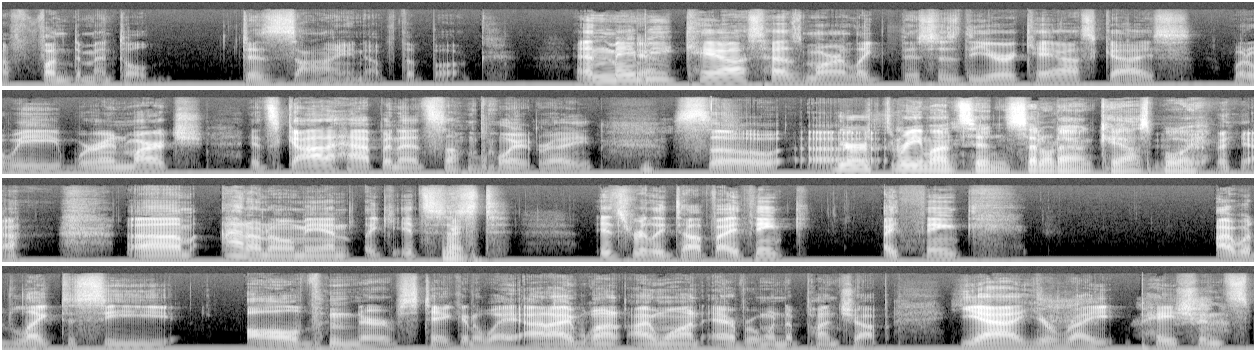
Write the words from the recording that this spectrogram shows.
a fundamental design of the book, and maybe chaos has more. Like this is the year of chaos, guys. What are we? We're in March. It's got to happen at some point, right? So uh, You're three months in, settle down, Chaos Boy. yeah. Um, I don't know, man. Like it's Right. just it's really tough. I think I think I would like to see all the nerves taken away, and I want I want everyone to punch up. Yeah, you're right. Patience.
